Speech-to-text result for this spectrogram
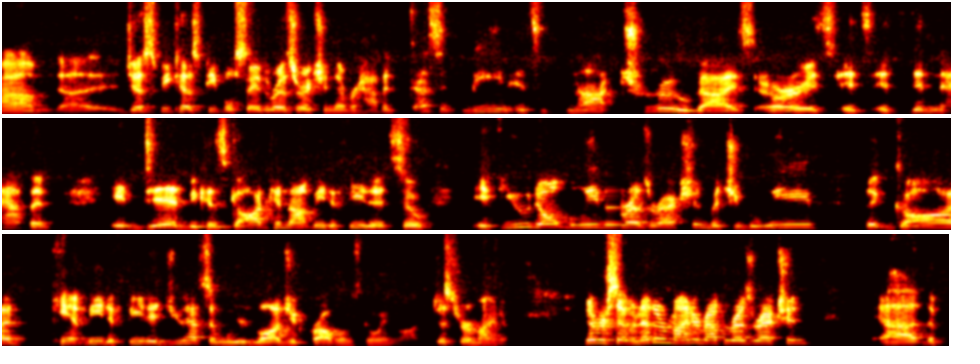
um, uh, just because people say the resurrection never happened doesn't mean it's not true, guys, or it's it's it didn't happen. It did because God cannot be defeated. So if you don't believe in the resurrection, but you believe that God can't be defeated, you have some weird logic problems going on. Just a reminder. Number seven, another reminder about the resurrection uh, the,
